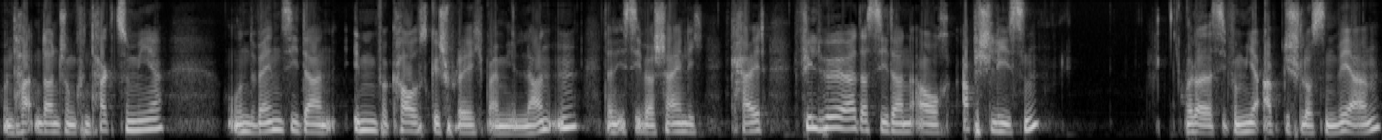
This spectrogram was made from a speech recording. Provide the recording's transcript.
und hatten dann schon Kontakt zu mir. Und wenn sie dann im Verkaufsgespräch bei mir landen, dann ist die Wahrscheinlichkeit viel höher, dass sie dann auch abschließen oder dass sie von mir abgeschlossen werden,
